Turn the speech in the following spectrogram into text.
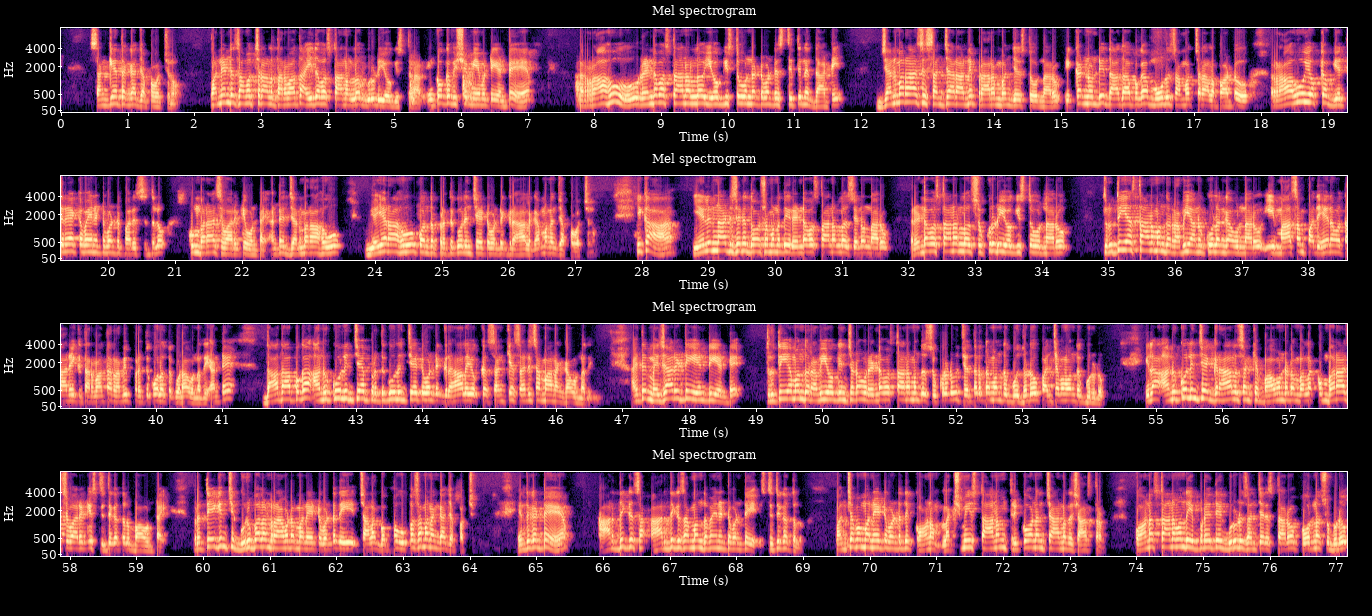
సంకేతంగా చెప్పవచ్చును. పన్నెండు సంవత్సరాల తర్వాత ఐదవ స్థానంలో గురుడు యోగిస్తున్నారు. ఇంకొక విషయం ఏమిటి అంటే రాహు రెండవ స్థానంలో యోగిస్తూ ఉన్నటువంటి స్థితిని దాటి జన్మరాశి సంచారాన్ని ప్రారంభం చేస్తూ ఉన్నారు. ఇక్కడ నుండి దాదాపుగా మూడు సంవత్సరాల పాటు రాహు యొక్క వ్యతిరేకమైనటువంటి పరిస్థితులు కుంభరాశి వారికి ఉంటాయి. అంటే జన్మరాహువు వ్యయరాహువు కొంత ప్రతికూలించేటువంటి గ్రహాలుగా మనం చెప్పవచ్చును. ఇక ఏలినాటి శని దోషం ఉన్నది. రెండవ స్థానంలో శని ఉన్నారు. రెండవ స్థానంలో శుక్రుడు యోగిస్తూ ఉన్నారు. తృతీయ స్థానమందు రవి అనుకూలంగా ఉన్నారు. ఈ మాసం పదిహేనవ తారీఖు తర్వాత రవి ప్రతికూలత కూడా ఉన్నది. అంటే దాదాపుగా అనుకూలించే ప్రతికూలించేటువంటి గ్రహాల యొక్క సంఖ్య సరి సమానంగా ఉన్నది. అయితే మెజారిటీ ఏంటి అంటే తృతీయ మందు రవి యోగించడం రెండవ స్థానమందు శుక్రుడు చతుర్థమందు బుధుడు పంచమందు గురుడు. ఇలా అనుకూలించే గ్రహాల సంఖ్య బాగుండడం వల్ల కుంభరాశి వారికి స్థితిగతులు బాగుంటాయి. ప్రత్యేకించి గురుబలం రావడం అనేటువంటిది చాలా గొప్ప ఉపశమనంగా చెప్పచ్చు. ఎందుకంటే ఆర్థిక స- ఆర్థిక సంబంధమైనటువంటి స్థితిగతులు పంచమం అనేటువంటిది కోణం లక్ష్మీ స్థానం త్రికోణం చ శాస్త్రం. కోణ స్థానం అందు ఎప్పుడైతే గురుడు సంచరిస్తారో పూర్ణశుభుడు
